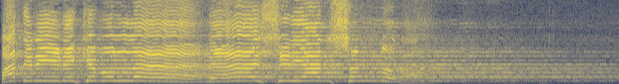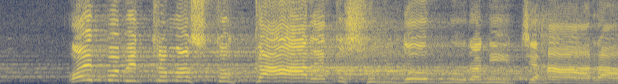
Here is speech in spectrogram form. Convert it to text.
পাদ্রি ডেকে বললেন সিরিয়ান সৈন্যরা ওই পবিত্র মস্তক কার এত সুন্দর নুরানি চেহারা।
